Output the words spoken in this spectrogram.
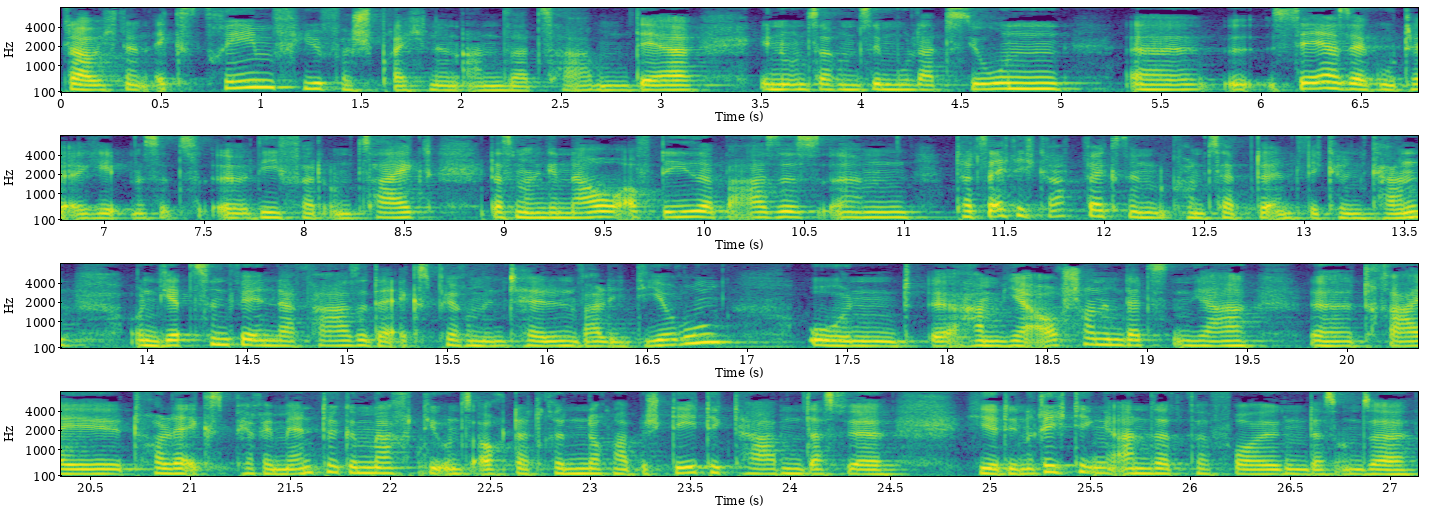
glaube ich, einen extrem vielversprechenden Ansatz haben, der in unseren Simulationen äh, sehr, sehr gute Ergebnisse äh, liefert und zeigt, dass man genau auf dieser Basis ähm, tatsächlich Kraftwerkskonzepte entwickeln kann. Und jetzt sind wir in der Phase der experimentellen Validierung und äh, haben hier auch schon im letzten Jahr äh, drei tolle Experimente gemacht, die uns auch da drin nochmal bestätigt haben, dass wir hier den richtigen Ansatz verfolgen, dass unser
